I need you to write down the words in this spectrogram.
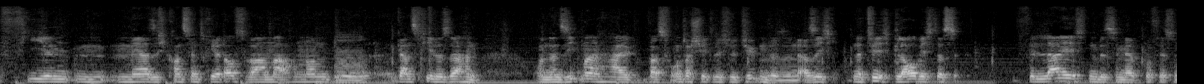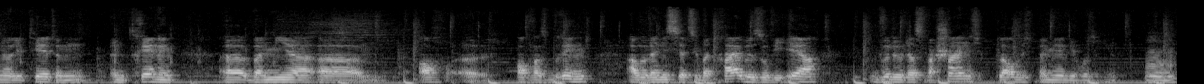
viel mehr sich konzentriert aufs Warmmachen und äh, ganz viele Sachen. Und dann sieht man halt, was für unterschiedliche Typen wir sind. Also ich natürlich glaube ich, dass vielleicht ein bisschen mehr Professionalität im, im Training äh, bei mir ähm, auch, äh, auch was bringt. Aber wenn ich es jetzt übertreibe, so wie er, würde das wahrscheinlich, glaube ich, bei mir in die Hose gehen. Mhm.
